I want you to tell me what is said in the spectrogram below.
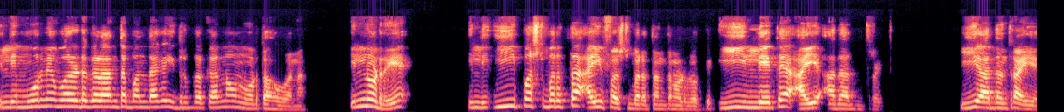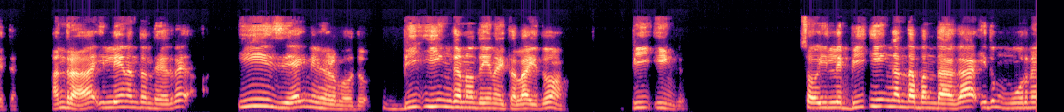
ಇಲ್ಲಿ ಮೂರನೇ ವರ್ಡ್ಗಳ ಅಂತ ಬಂದಾಗ ಇದ್ರ ಪ್ರಕಾರ ನಾವು ನೋಡ್ತಾ ಹೋಗೋಣ. ಇಲ್ಲಿ ನೋಡ್ರಿ, ಇಲ್ಲಿ ಇ ಫಸ್ಟ್ ಬರುತ್ತಾ ಐ ಫಸ್ಟ್ ಬರುತ್ತಾ ಅಂತ ನೋಡ್ಬೇಕು. ಇ ಇಲ್ಲಿ ಐತೆ ಐ ಅದಂತ್ರ ಇ ಆದಂತ್ರ ನಂತರ ಐ ಐತೆ. ಅಂದ್ರ ಇಲ್ಲಿ ಏನಂತಂದ್ ಹೇಳಿದ್ರೆ ಈಸಿಯಾಗಿ ನೀವು ಹೇಳ್ಬಹುದು. ಬಿಇಂಗ್ ಅನ್ನೋದು ಏನೈತಲ್ಲ ಇದು? ಬಿಇಂಗ್ ಸೊ ಇಲ್ಲಿ ಬಿಇಂಗ್ ಅಂತ ಬಂದಾಗ ಇದು ಮೂರನೇ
